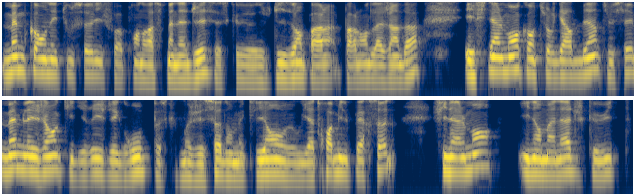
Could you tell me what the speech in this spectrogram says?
Même quand on est tout seul, il faut apprendre à se manager. C'est ce que je disais en parlant de l'agenda. Et finalement, quand tu regardes bien, tu sais, même les gens qui dirigent des groupes, parce que moi j'ai ça dans mes clients où il y a 3000 personnes, finalement, ils n'en managent que 8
